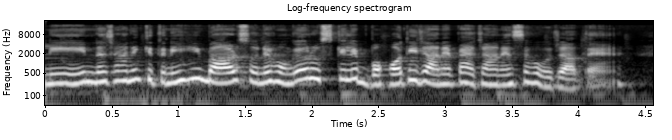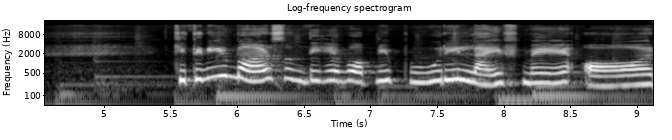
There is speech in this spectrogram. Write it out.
ने न जाने कितनी ही बार सुने होंगे और उसके लिए बहुत ही जाने पहचाने से हो जाते हैं। कितनी बार सुनती है वो अपनी पूरी लाइफ में और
